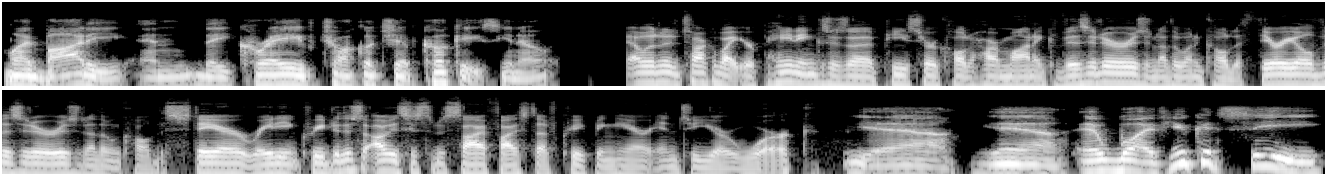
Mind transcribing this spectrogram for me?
my body and they crave chocolate chip cookies. You know. I wanted to talk about your paintings. There's a piece here called Harmonic Visitors, another one called Ethereal Visitors, another one called The Stair, Radiant Creature. There's obviously some sci-fi stuff creeping here into your work. Yeah, yeah. It, well, if you could see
